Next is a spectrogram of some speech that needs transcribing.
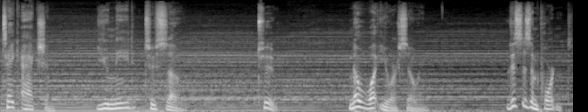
Take action. You need to sow. 2. Know what you are sowing. This is important.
